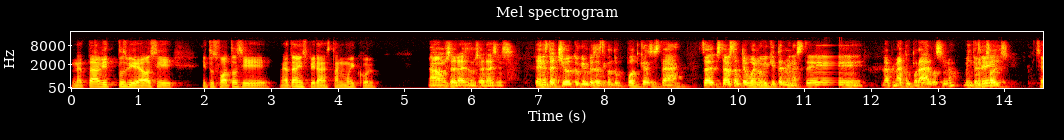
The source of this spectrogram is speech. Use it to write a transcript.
neta, vi tus videos y, y tus fotos y neta me inspira. Están muy cool. Ah, muchas gracias, muchas gracias. También está chido tú que empezaste con tu podcast. Está, está, está bastante bueno. Vi que terminaste la primera temporada, algo así, ¿no? 21 Sí. episodios. Sí,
